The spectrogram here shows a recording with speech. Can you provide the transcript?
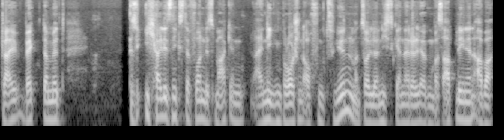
gleich weg damit also ich halte jetzt nichts davon, das mag in einigen Branchen auch funktionieren, man soll ja nicht generell irgendwas ablehnen, aber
